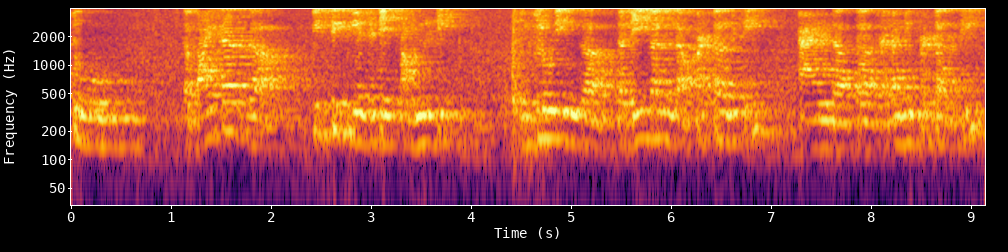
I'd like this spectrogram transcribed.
to the wider uh, PCPNDA community, including uh, the legal uh, fraternity and uh, the revenue fraternity.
